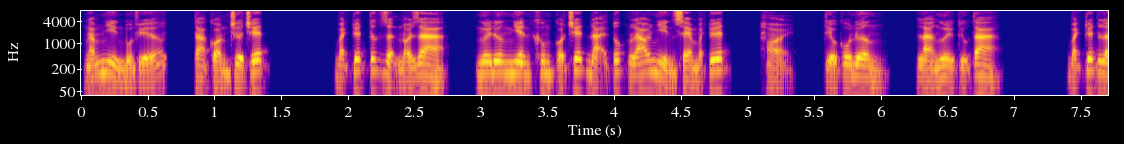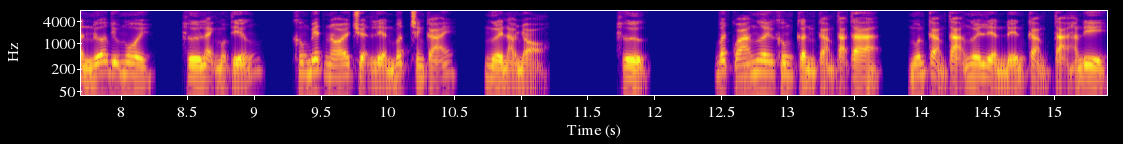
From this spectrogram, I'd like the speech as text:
ngắm nhìn một phía, ta còn chưa chết. Bạch tuyết tức giận nói ra, ngươi đương nhiên không có chết đại túc lão nhìn xem bạch tuyết, hỏi, tiểu cô nương, là ngươi cứu ta? Bạch tuyết lần nữa bĩu môi hư lạnh một tiếng, không biết nói chuyện liền bất tranh cãi, người nào nhỏ? Hư bất quá ngươi không cần cảm tạ ta, muốn cảm tạ ngươi liền đến cảm tạ hắn đi,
